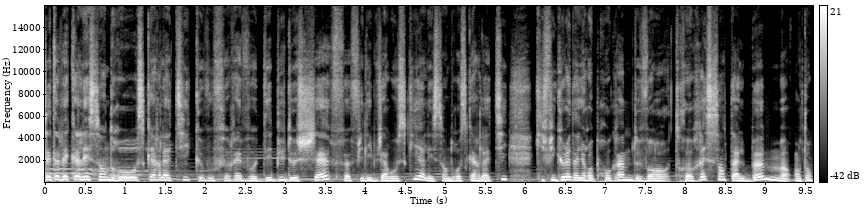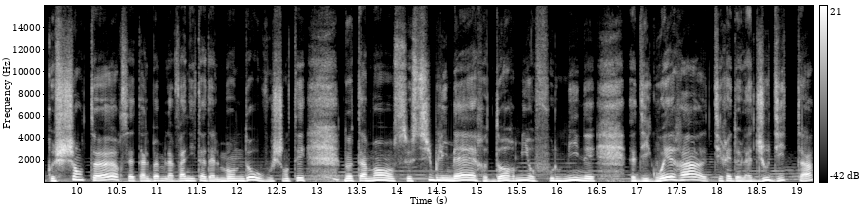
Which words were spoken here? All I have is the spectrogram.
C'est avec Alessandro Scarlatti que vous ferez vos débuts de chef. Philippe Jarouski, Alessandro Scarlatti, qui figurait d'ailleurs au programme de votre récent album en tant que chanteur, cet album La Vanita del Mondo, où vous chantez notamment ce sublimaire Dormi au fulmine di Guerra, tiré de la Giuditta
